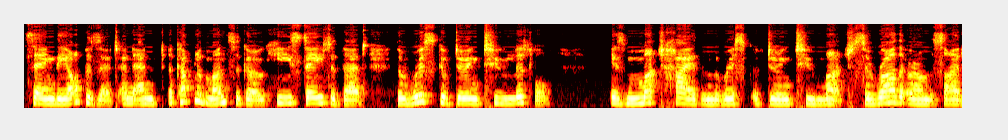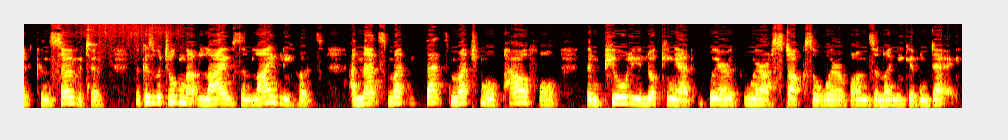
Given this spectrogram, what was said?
saying the opposite. And and a couple of months ago, he stated that the risk of doing too little is much higher than the risk of doing too much. So rather are on the side of conservative because we're talking about lives and livelihoods. And that's much, that's much more powerful than purely looking at where, where our stocks or where our bonds on any given day.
